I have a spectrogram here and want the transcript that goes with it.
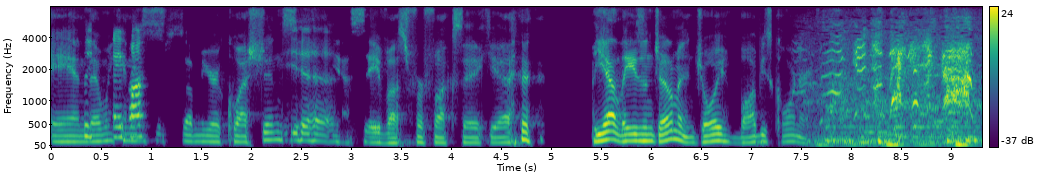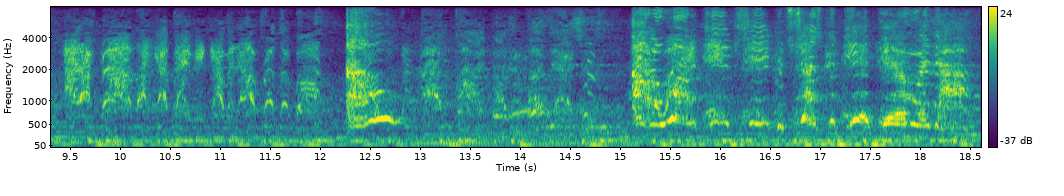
and Please then we save can us. answer some of your questions. Yeah. yeah, save us for fuck's sake. Yeah, yeah, ladies and gentlemen, enjoy Bobbie's corner. I don't want to keep secrets just to keep you in the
